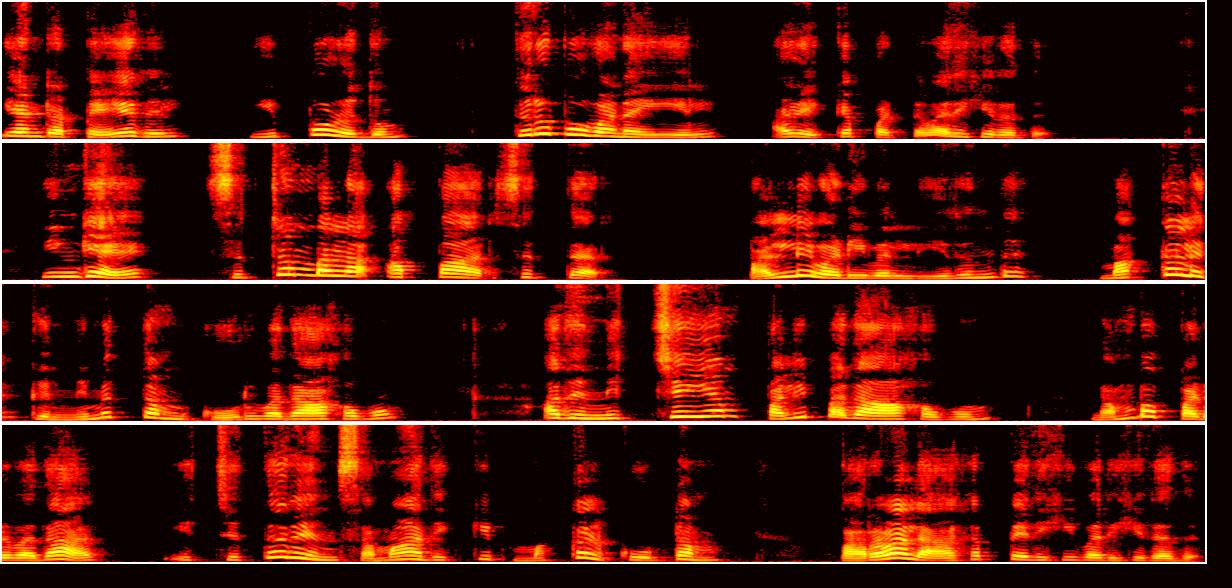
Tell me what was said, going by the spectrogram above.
என்ற பெயரில் இப்பொழுதும் திருப்புவனையில் அழைக்கப்பட்டு வருகிறது. இங்கே சிற்றம்பல அப்பார் சித்தர் பள்ளி வடிவில் இருந்து மக்களுக்கு நிமித்தம் கூறுவதாகவும் அது நிச்சயம் பலிப்பதாகவும் நம்பப்படுவதால் இச்சித்தரின் சமாதிக்கு மக்கள் கூட்டம் பரவலாக பெருகி வருகிறது.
